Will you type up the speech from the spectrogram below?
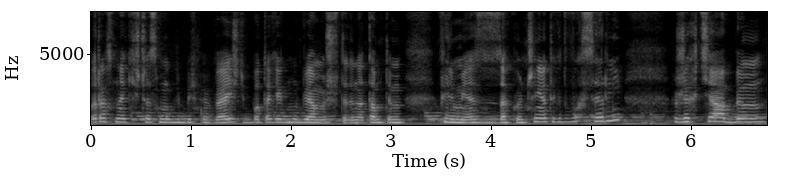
raz na jakiś czas moglibyśmy wejść, bo tak jak mówiłam już wtedy na tamtym filmie z zakończenia tych dwóch serii, że chciałabym,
